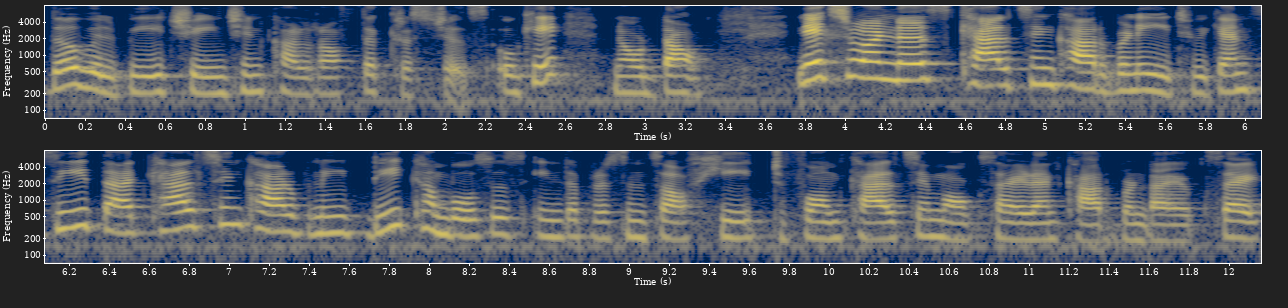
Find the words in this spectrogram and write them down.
there will be a change in color of the crystals. Okay, note down. Next one is calcium carbonate. We can see that calcium carbonate decomposes in the presence of heat to form calcium oxide and carbon dioxide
